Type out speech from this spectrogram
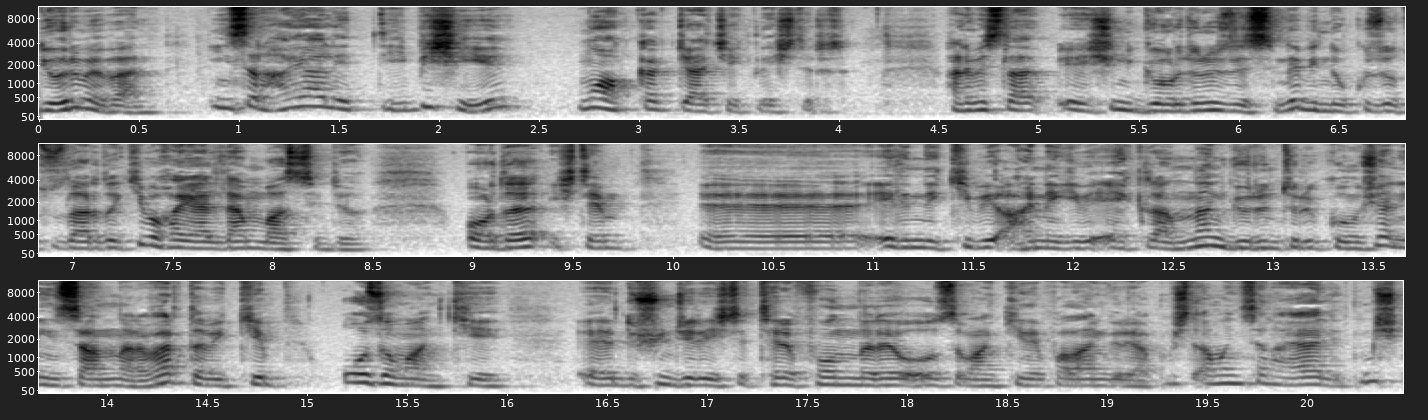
diyorum ya ben. insan hayal ettiği bir şeyi muhakkak gerçekleştirir. Hani mesela e, şimdi gördüğünüz resimde 1930'lardaki bir hayalden bahsediyor. Orada işte e, elindeki bir ayna gibi ekrandan görüntülü konuşan insanlar var. Tabii ki o zamanki e, düşünceli işte telefonları o zamanki falan göre yapmıştı ama insan hayal etmiş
